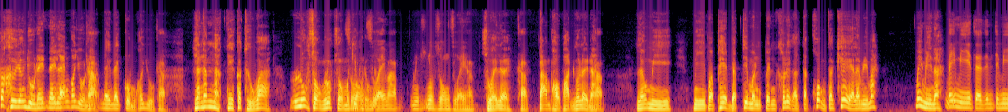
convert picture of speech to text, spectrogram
ก็คือยังอยู่ในในแรงเขาอยู่คนะรับในในกลุ่มเขาอยู่ครับแล้วน้ำหนักนี่ก็ถือว่า รูปทรงรูปทรงเมื่อสกี้วยผมดูสวยมากรูปรูปทรงสวยครับ สวยเลยครับ ตามเผ่าพันธุ์เขาเลยนะครับ แล้วมีมีประเภทแบบที่มันเป็นเขาเรียกอะไรตะคงตะเข้อะไรมีไหมไม่มีนะ ไม่มีแต่จะจะมี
